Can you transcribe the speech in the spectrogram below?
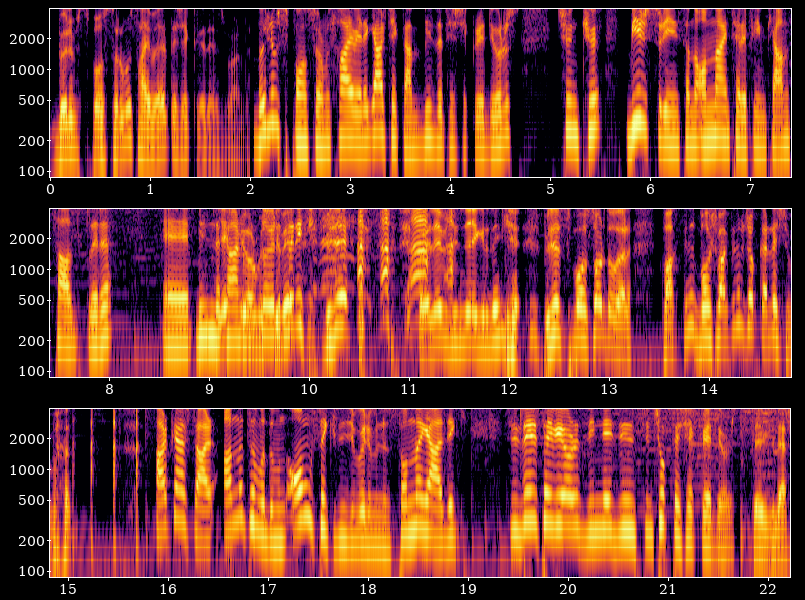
Bölüm sponsorumuz Hayve'ye teşekkür ederiz bu arada. Bölüm sponsorumuz Hayvel'e gerçekten biz de teşekkür ediyoruz. Çünkü bir sürü insana online terapi imkanı sağladıkları e, bizim de karnımızı Yetmiyormuş doyurdukları için. bize öyle bir cümleye girdin ki bize sponsor da olarak. Vaktiniz boş vaktiniz çok kardeşim. Arkadaşlar anlatamadığımın 18. bölümünün sonuna geldik. Sizleri seviyoruz. Dinlediğiniz için çok teşekkür ediyoruz. Sevgiler.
